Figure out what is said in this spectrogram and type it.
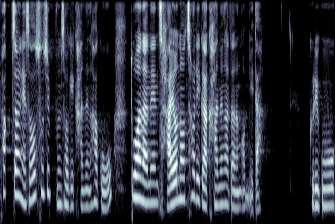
확장해서 수집 분석이 가능하고 또 하나는 자연어 처리가 가능하다는 겁니다. 그리고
